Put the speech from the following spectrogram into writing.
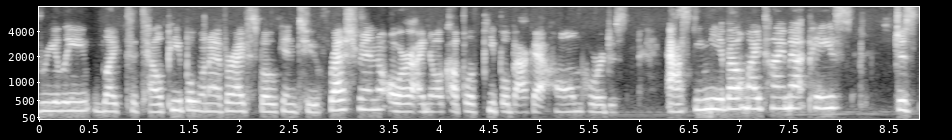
really like to tell people whenever i've spoken to freshmen or i know a couple of people back at home who are just asking me about my time at pace just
